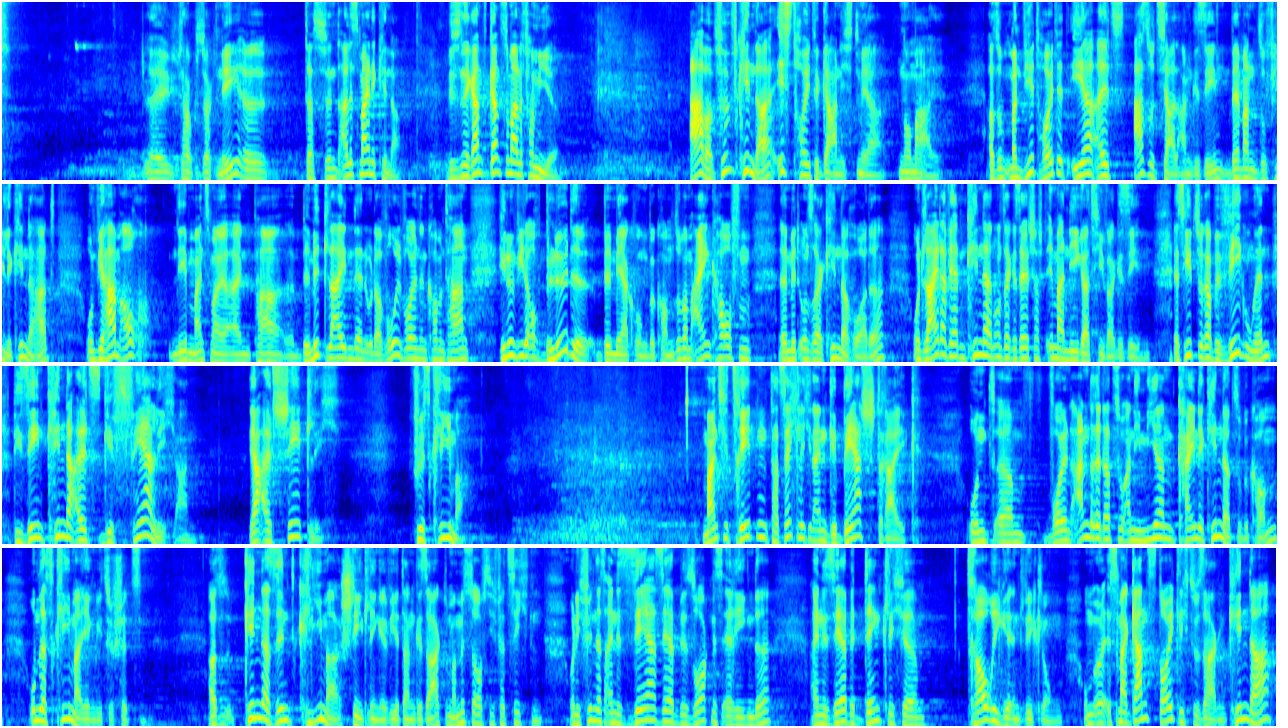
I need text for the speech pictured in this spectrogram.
Äh, ich habe gesagt, nee, äh, das sind alles meine Kinder. Wir sind eine ganz, ganz normale Familie. Aber fünf Kinder ist heute gar nicht mehr normal. Also man wird heute eher als asozial angesehen, wenn man so viele Kinder hat. Und wir haben auch neben manchmal ein paar bemitleidenden oder wohlwollenden Kommentaren hin und wieder auch blöde Bemerkungen bekommen, so beim Einkaufen äh, mit unserer Kinderhorde. Und leider werden Kinder in unserer Gesellschaft immer negativer gesehen. Es gibt sogar Bewegungen, die sehen Kinder als gefährlich an, ja, als schädlich fürs Klima. Manche treten tatsächlich in einen Gebärstreik und ähm, wollen andere dazu animieren, keine Kinder zu bekommen, um das Klima irgendwie zu schützen. Also Kinder sind Klimaschädlinge, wird dann gesagt, und man müsste auf sie verzichten. Und ich finde das eine sehr, sehr besorgniserregende, eine sehr bedenkliche, traurige Entwicklung. Um es mal ganz deutlich zu sagen, Kinder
